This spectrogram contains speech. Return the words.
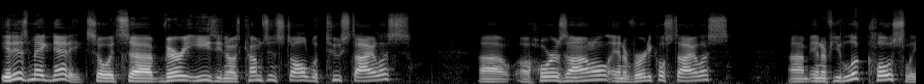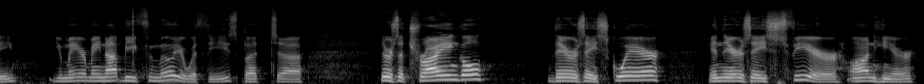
it is magnetic, so it's uh, very easy. Now, it comes installed with two stylus, uh, a horizontal and a vertical stylus. Um, and if you look closely, you may or may not be familiar with these, but uh, there's a triangle, there's a square, and there's a sphere on here,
